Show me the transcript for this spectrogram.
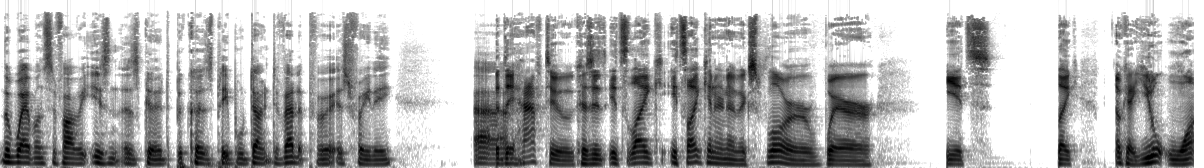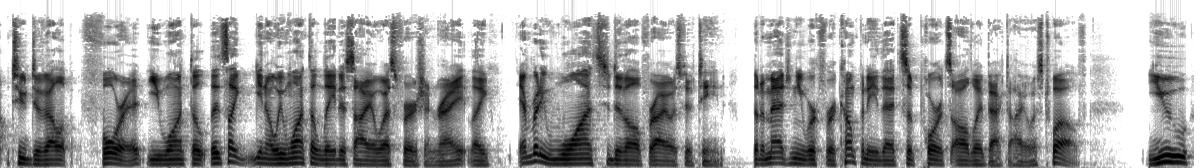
the web on Safari isn't as good because people don't develop for it as freely. but they have to because it, it's like it's like Internet Explorer where it's like okay, you don't want to develop for it. You want the it's like you know we want the latest iOS version, right? Like everybody wants to develop for iOS 15, but imagine you work for a company that supports all the way back to iOS 12. You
